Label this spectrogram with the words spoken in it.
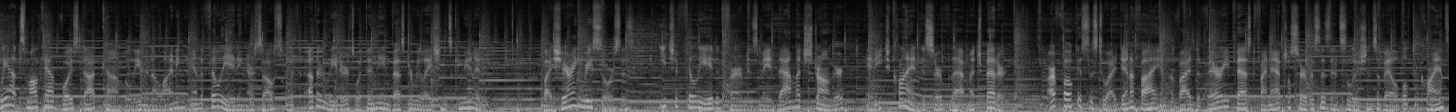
We at smallcapvoice.com believe in aligning and affiliating ourselves with other leaders within the investor relations community. By sharing resources, each affiliated firm is made that much stronger and each client is served that much better. Our focus is to identify and provide the very best financial services and solutions available to clients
